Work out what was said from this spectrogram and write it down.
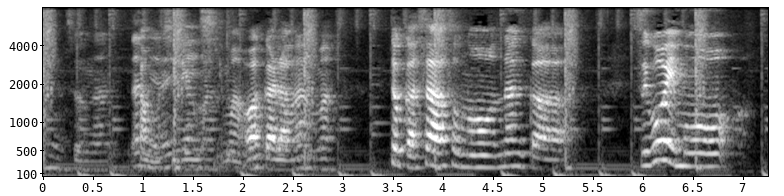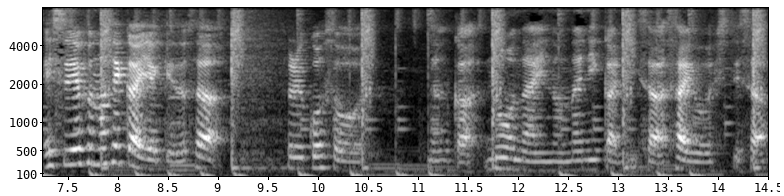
うんそんなかもしれんしままあわからん。まあまあ。とかさそのなんかすごいもう SF の世界やけどさそれこそなんか脳内の何かにさ作用してさ、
